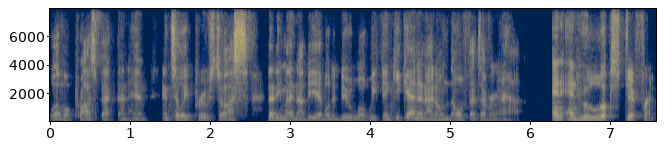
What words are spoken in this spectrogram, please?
level prospect than him until he proves to us that he might not be able to do what we think he can. And I don't know if that's ever going to happen. And, and who looks different.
